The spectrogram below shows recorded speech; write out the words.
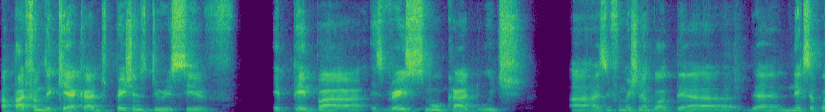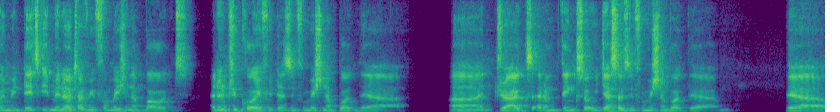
apart from the care card, patients do receive a paper, it's very small card which uh, has information about their, their next appointment dates. It may not have information about, I don't recall if it has information about their uh, drugs. I don't think so. It just has information about their, their,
